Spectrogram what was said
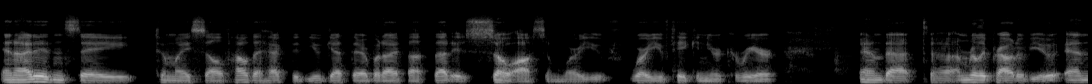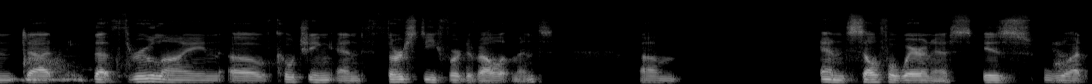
and I didn't say to myself, "How the heck did you get there?" But I thought that is so awesome where you've where you've taken your career, and that uh, I'm really proud of you, and that oh, that through line of coaching and thirsty for development. Um, and self-awareness is yeah. what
